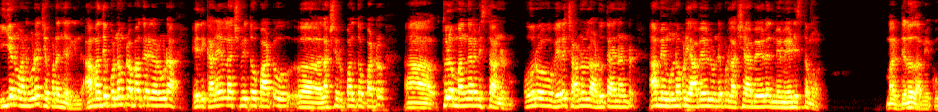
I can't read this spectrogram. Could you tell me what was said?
ఇయ్యను అని కూడా చెప్పడం జరిగింది. ఆ మధ్య పొన్నం ప్రభాకర్ గారు కూడా ఏది కళ్యాణ లక్ష్మితో పాటు లక్ష రూపాయలతో పాటు తులం బంగారం ఇస్తా అన్నాడు. ఎవరో వేరే ఛానల్లో అడుగుతాయని అంటారు ఆ మేము ఉన్నప్పుడు యాభై వేలు ఉండేప్పుడు లక్ష యాభై వేలు అది మేము ఏడిస్తాము. మరి తెలియదా మీకు?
